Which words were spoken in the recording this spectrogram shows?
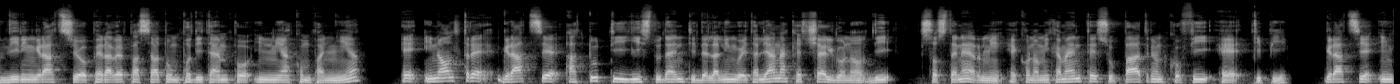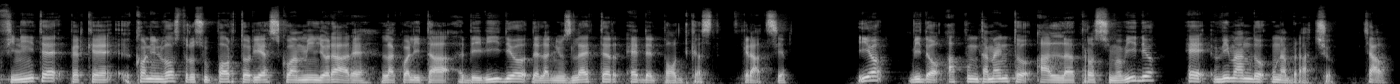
vi ringrazio per aver passato un po' di tempo in mia compagnia e inoltre grazie a tutti gli studenti della lingua italiana che scelgono di sostenermi economicamente su Patreon, Kofi e TP. Grazie infinite perché con il vostro supporto riesco a migliorare la qualità dei video, della newsletter e del podcast. Grazie. Io vi do appuntamento al prossimo video e vi mando un abbraccio. Ciao!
